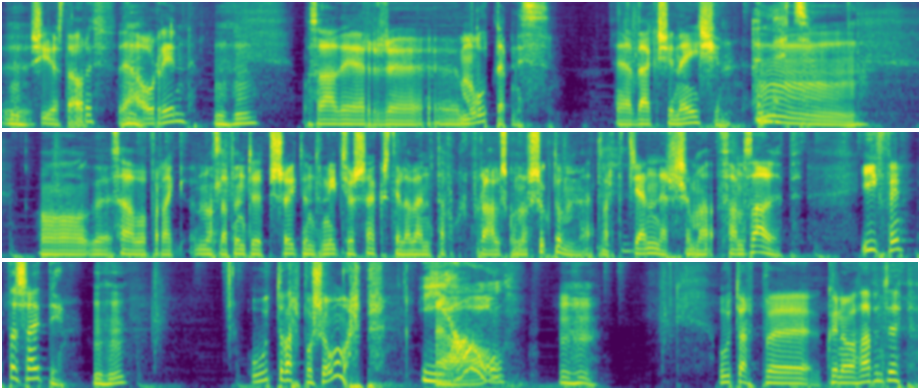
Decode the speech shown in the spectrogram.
uh, síðasta árið eða árin. Mm og það er uh, mótefnið eða vaccination. Mm. og það var bara náttúrulega fundið upp 1796 til að venda fólk frá alls konar sjúkdómum. Edvard Jenner sem að fann það upp. Í fymta sæti. Mm útvarp og sjónvarp. Já, mm útvarp, hvernig var það fundið upp?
